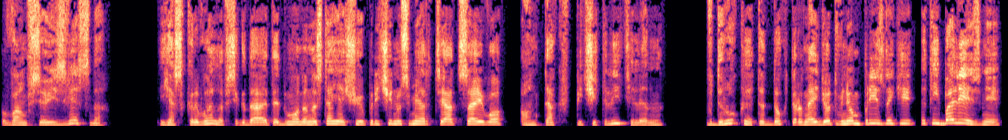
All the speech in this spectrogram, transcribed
Вам все известно. Я скрывала всегда от Эдмона настоящую причину смерти отца его. Он так впечатлителен. Вдруг этот доктор найдет в нем признаки этой болезни.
